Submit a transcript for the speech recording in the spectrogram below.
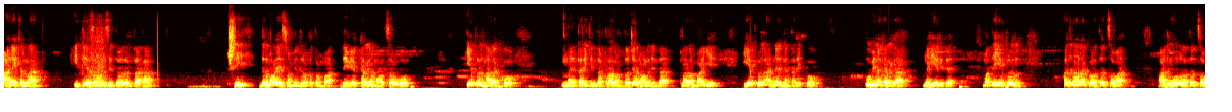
ಆನೇಕಲ್ನ ಇತಿಹಾಸ ಪ್ರಸಿದ್ಧವಾದಂತಹ ಶ್ರೀ ಧರ್ಮರಾಯ ಸ್ವಾಮಿ ದ್ರೌಪತಂಬ ದೇವಿಯ ಕರಗ ಮಹೋತ್ಸವವು ಏಪ್ರಿಲ್ ನಾಲ್ಕು ತಾರೀಕಿಂದ ಪ್ರಾರಂಭ, ಧ್ವಜಾರೋಹಣದಿಂದ ಪ್ರಾರಂಭ ಆಗಿ ಏಪ್ರಿಲ್ ಹನ್ನೆರಡನೇ ತಾರೀಕು ಹೂವಿನ ಕರಗ ನಡೆಯಲಿದೆ. ಮತ್ತು ಏಪ್ರಿಲ್ ಹದಿನಾಲ್ಕು ರಥೋತ್ಸವ, ಹದಿಮೂರು ರಥೋತ್ಸವ,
